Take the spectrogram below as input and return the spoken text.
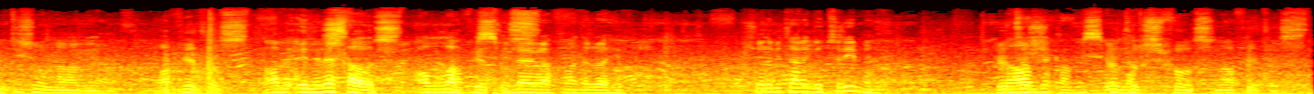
Müthiş oldu abi ya. Afiyet olsun. Abi eline Şifa sağlık. olsun. Allah Afiyet olsun. Bismillahirrahmanirrahim. Şöyle bir tane götüreyim mi? Götür, Dağılacak abi, bismillah. götür şifa olsun. Afiyet olsun.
